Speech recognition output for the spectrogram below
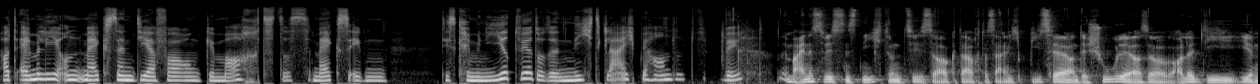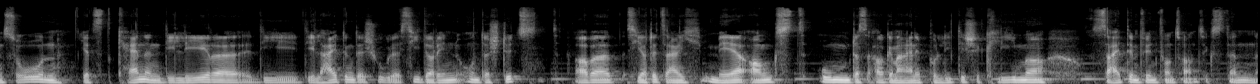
Hat Emily und Max denn die Erfahrung gemacht, dass Max eben diskriminiert wird oder nicht gleich behandelt wird? Meines Wissens nicht und sie sagt auch, dass eigentlich bisher an der Schule, also alle, die ihren Sohn jetzt kennen, die Lehrer, die, die Leitung der Schule, sie darin unterstützt. Aber sie hat jetzt eigentlich mehr Angst um das allgemeine politische Klima seit dem 25.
